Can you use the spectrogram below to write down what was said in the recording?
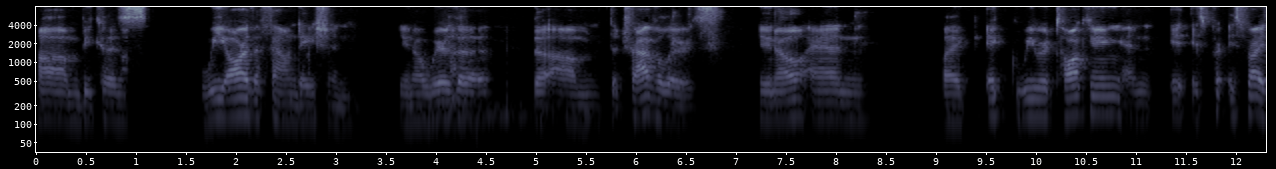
um, because we are the foundation you know? We're the the um the travelers you know? And like it we were talking and it, it's it's probably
